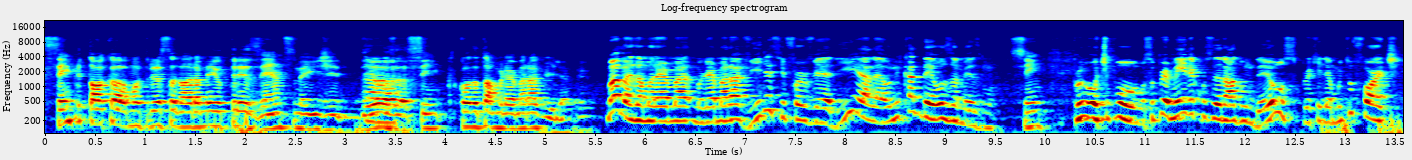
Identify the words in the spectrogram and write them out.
Sempre toca uma trilha sonora meio 300, meio de Deus, Aham. assim, quando tá Mulher Maravilha. Mano, mas a Mulher, Mar- Mulher Maravilha, se for ver ali, ela é a única deusa mesmo. Sim, Por- tipo, o Superman ele é considerado um deus porque ele é muito forte.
